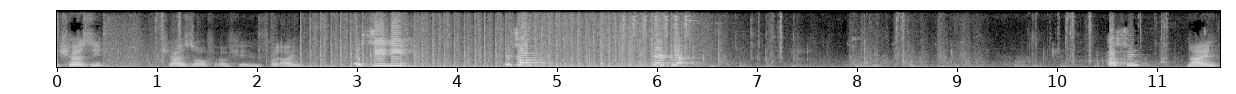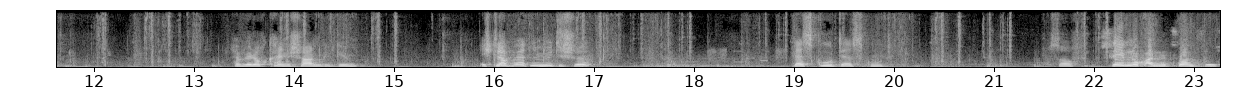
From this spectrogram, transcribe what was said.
Ich höre sie. Ich höre also auf, auf jeden Fall ein. Ich sehe die. Ich hab. Setz mir. Hast du ihn? Nein. Ich habe ihr noch keine Schaden gegeben. Ich glaube, er hat eine mythische. Der ist gut, der ist gut. Pass auf. Es leben noch 21.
